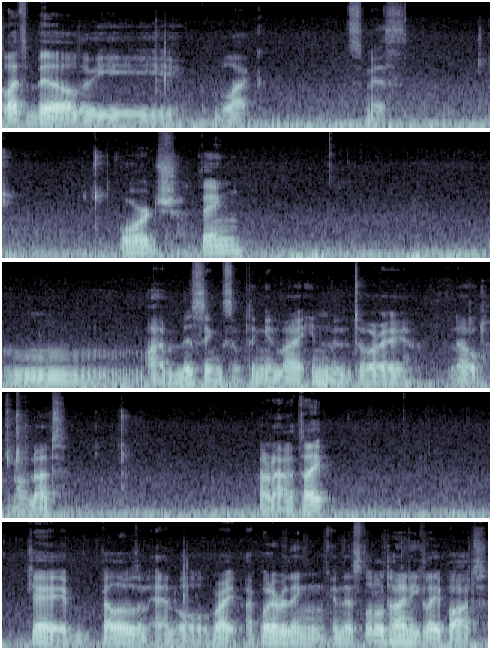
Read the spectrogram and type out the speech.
let's build the blacksmith forge thing. Mmm, I'm missing something in my inventory. No, I'm not. I don't know how to type. Okay, bellows and anvil. Right, I put everything in this little tiny clay pot.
